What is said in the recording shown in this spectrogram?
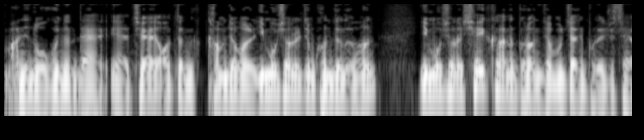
많이들 오고 있는데, 예, 제 어떤 감정을, 이모션을 좀 건드는, emotion을 shake하는 그런 저 문자 좀 보내주세요.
